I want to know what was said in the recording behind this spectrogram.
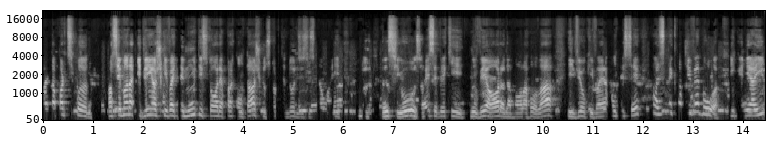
vai estar participando. A semana que vem, acho que vai ter muita história para contar. Acho que os torcedores estão aí ansiosos. Aí você vê que não vê a hora da bola rolar e vê o que vai acontecer. A expectativa é boa. E aí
